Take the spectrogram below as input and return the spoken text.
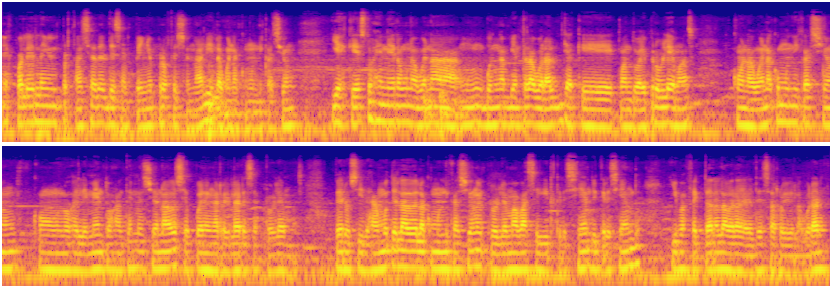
es cuál es la importancia del desempeño profesional y la buena comunicación. Y es que esto genera una buena, un buen ambiente laboral, ya que cuando hay problemas, con la buena comunicación, con los elementos antes mencionados, se pueden arreglar esos problemas. Pero si dejamos de lado la comunicación, el problema va a seguir creciendo y creciendo y va a afectar a la hora del desarrollo laboral.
